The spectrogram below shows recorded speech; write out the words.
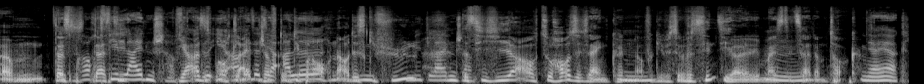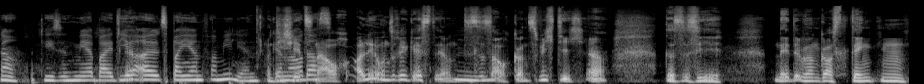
ähm, das es braucht viel die, Leidenschaft. Ja, also das braucht Leidenschaft ja und die brauchen auch das Gefühl, dass sie hier auch zu Hause sein können. Mhm. Auf eine gewisse Was sind sie ja die meiste mhm. Zeit am Tag. Ja, ja, klar. Die sind mehr bei dir ja. als bei ihren Familien. Und genau die schätzen das. auch alle unsere Gäste und mhm. das ist auch ganz wichtig, ja, dass sie nicht über einen Gast denken,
